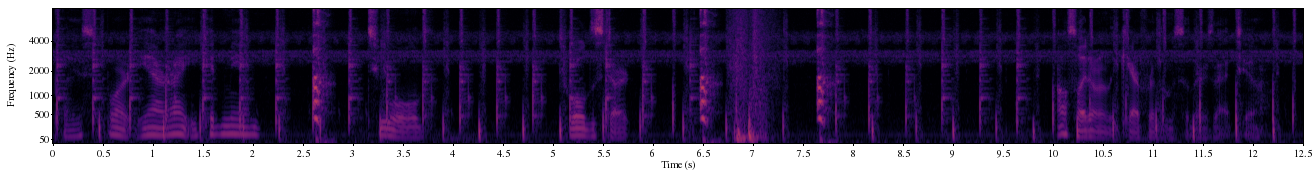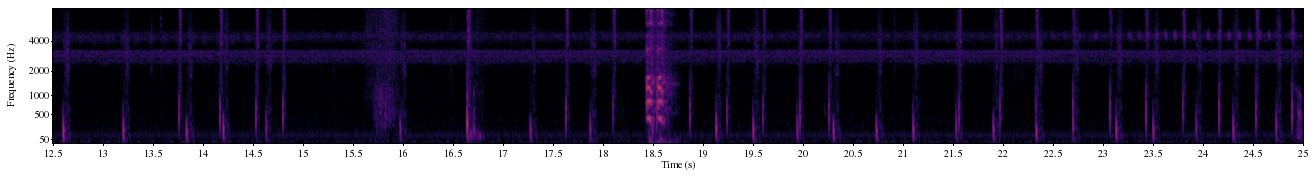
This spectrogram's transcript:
Play a sport. Yeah, right. You kidding me? I'm too old. Too old to start. Also, I don't really care for them, so there's that too. Oh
